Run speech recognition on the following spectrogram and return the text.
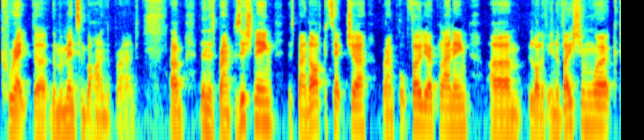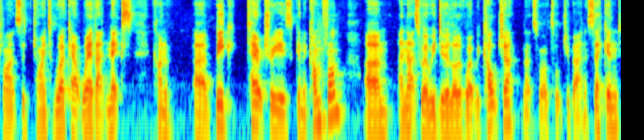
create the, the momentum behind the brand. Um, then there's brand positioning, there's brand architecture, brand portfolio planning, um, a lot of innovation work. Clients are trying to work out where that next kind of uh, big territory is going to come from. Um, and that's where we do a lot of work with culture. That's what I'll talk to you about in a second.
